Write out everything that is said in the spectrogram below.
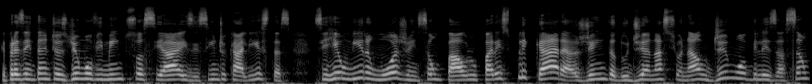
Representantes de movimentos sociais e sindicalistas se reuniram hoje em São Paulo para explicar a agenda do Dia Nacional de Mobilização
